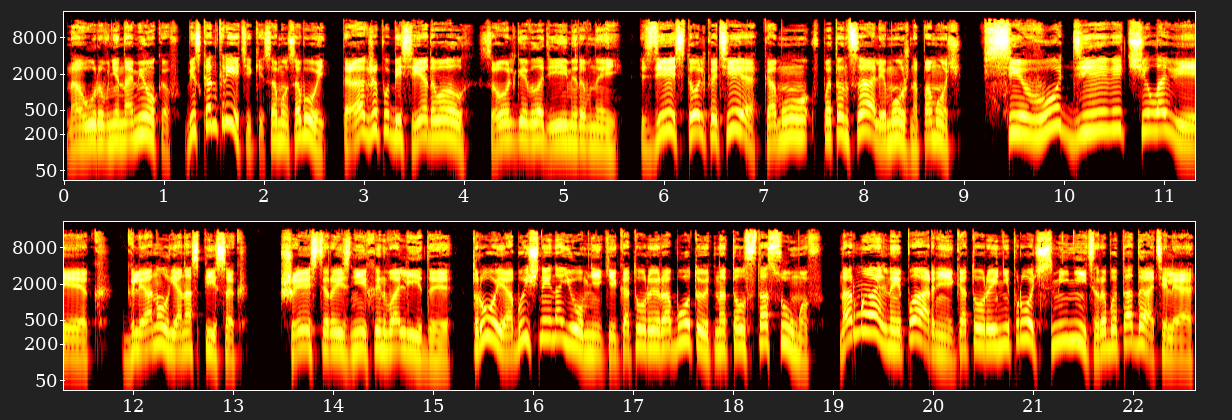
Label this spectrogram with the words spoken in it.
на уровне намеков, без конкретики, само собой. Также побеседовал с Ольгой Владимировной. Здесь только те, кому в потенциале можно помочь. Всего девять человек», — глянул я на список. Шестеро из них инвалиды, трое обычные наемники, которые работают на толстосумов. Нормальные парни, которые не прочь сменить работодателя.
